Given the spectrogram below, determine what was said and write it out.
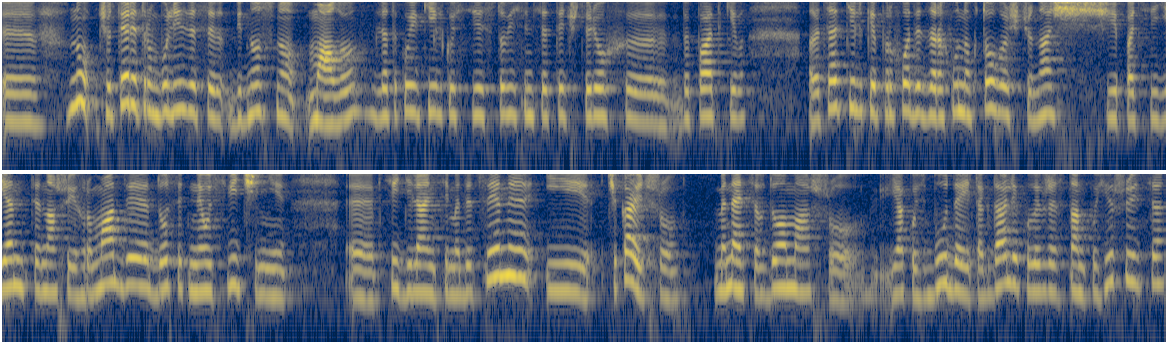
Е, Ну, 4 тромболізиси відносно мало для такої кількості 184 е, випадків. Але це тільки проходить за рахунок того, що наші пацієнти нашої громади досить неосвічені е, в цій ділянці медицини і чекають, що минеться вдома, що якось буде і так далі. Коли вже стан погіршується,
